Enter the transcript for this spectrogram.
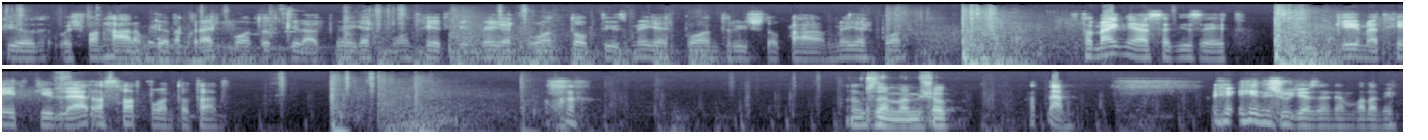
kill, vagy van 3 kill, akkor 1 pont, 5 kill, még 1 pont, 7 kill, még 1 pont, top 10, még 1 pont, reach top 3, még 1 pont. Tehát ha megnyersz egy izét, gémet 7 killer, az 6 pontot ad. Ez nem valami sok. Hát nem. Én is úgy érzem, nem valami.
